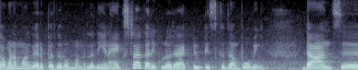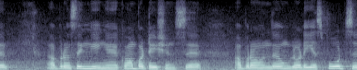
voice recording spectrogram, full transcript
கவனமாக இருப்பது ரொம்ப நல்லது. ஏன்னா எக்ஸ்ட்ரா கரிக்குலர் ஆக்டிவிட்டீஸ்க்கு தான் போவீங்க. டான்ஸு அப்புறம் சிங்கிங்கு காம்படிஷன்ஸு அப்புறம் வந்து உங்களுடைய ஸ்போர்ட்ஸு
